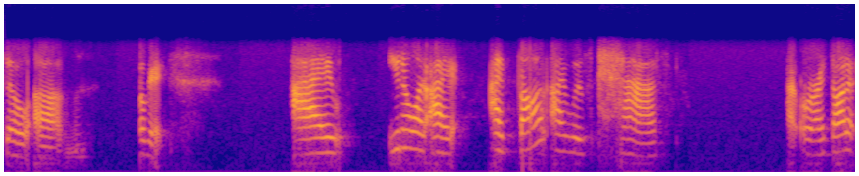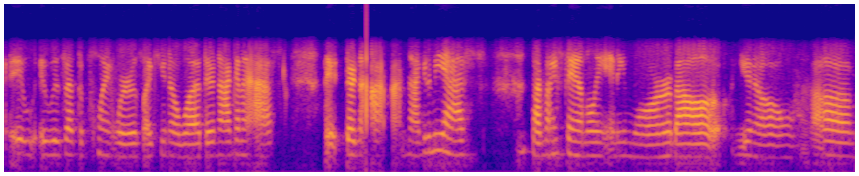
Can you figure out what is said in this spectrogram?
So, um, okay. I, you know what, I, I thought I was past, or I thought it, it was at the point where it was like, you know what, they're not going to ask, they, they're not, I'm not going to be asked by my family anymore about, you know, um,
